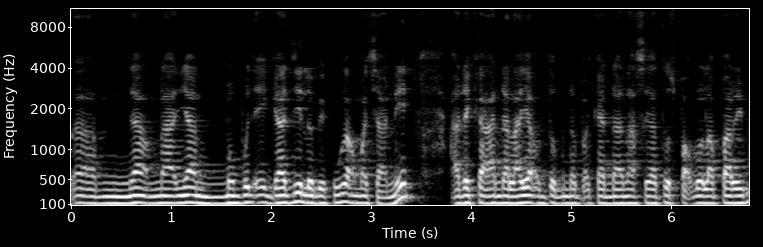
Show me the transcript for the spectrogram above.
um, yang, yang mempunyai gaji lebih kurang macam ni, adakah anda layak untuk mendapatkan dana RM148,000?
